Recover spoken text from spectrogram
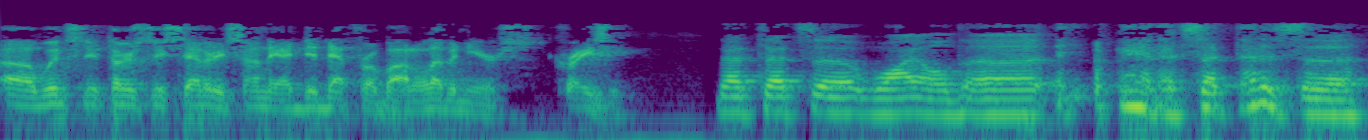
uh, Wednesday, Thursday, Saturday, Sunday. I did that for about eleven years. Crazy. That that's uh, wild. Uh, man, that's that, that is uh,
